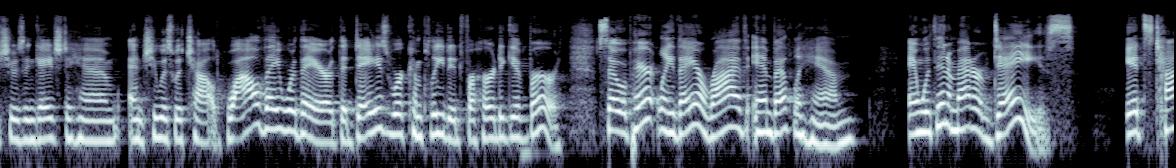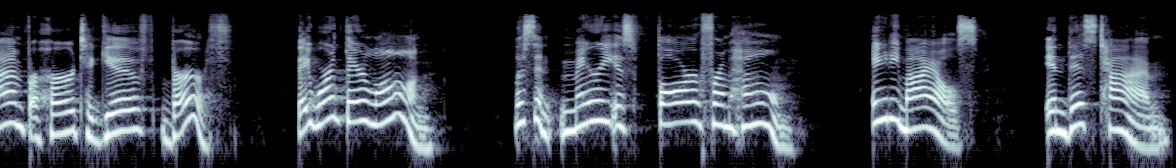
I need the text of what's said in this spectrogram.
she was engaged to him and she was with child. While they were there, the days were completed for her to give birth. So apparently they arrive in Bethlehem and within a matter of days, it's time for her to give birth. They weren't there long. Listen, Mary is far from home. 80 miles in this time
